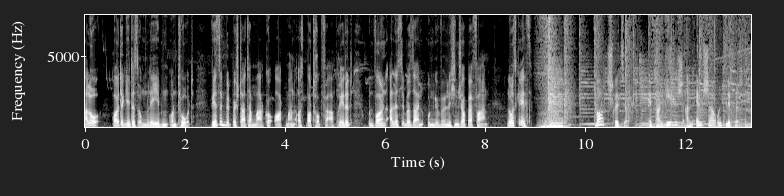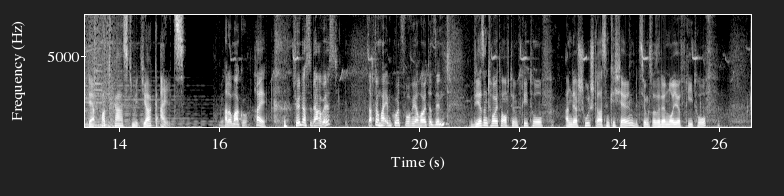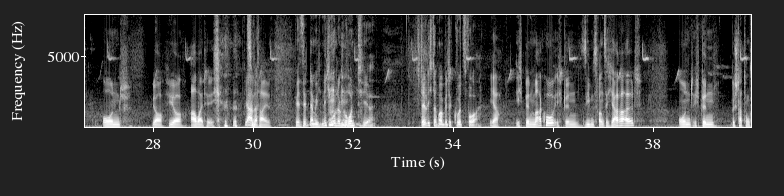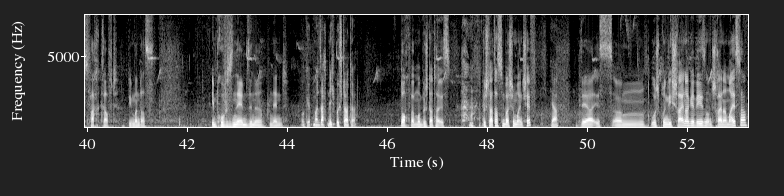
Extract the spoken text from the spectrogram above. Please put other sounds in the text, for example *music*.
Hallo, heute geht es um Leben und Tod. Wir sind mit Bestatter Marco Ortmann aus Bottrop verabredet und wollen alles über seinen ungewöhnlichen Job erfahren. Los geht's! Wortschritte. Evangelisch an Emscher und Lippe. Der Podcast mit Jörg Eils. Hallo Marco, Hi, *laughs* schön, dass du da bist. Sag doch mal eben kurz, wo wir heute sind. wir sind heute auf dem Friedhof an der Schulstraße in Kichellen, beziehungsweise der neue Friedhof. Und ja, hier arbeite ich *laughs* Ja, zum Teil. Wir sind nämlich nicht ohne Grund hier. Stell dich doch mal bitte kurz vor. Ja, ich bin Marco, ich bin 27 Jahre alt und ich bin Bestattungsfachkraft, wie man das im professionellen Sinne nennt. Okay, man sagt nicht Bestatter. Doch, wenn man Bestatter ist. *laughs* Bestatter ist zum Beispiel mein Chef. Ja? Der ist ähm, ursprünglich Schreiner gewesen und Schreinermeister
